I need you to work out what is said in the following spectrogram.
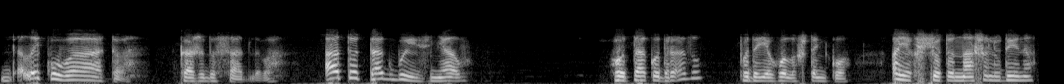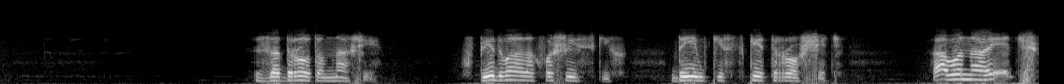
Далекувато, каже досадливо, а то так би і зняв. Отак одразу, подає голос Штанько, а якщо то наша людина? За дротом наші, в підвалах фашистських, де їм кістки трощать, а вона іч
